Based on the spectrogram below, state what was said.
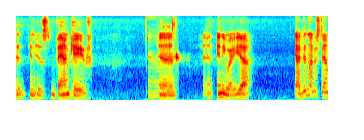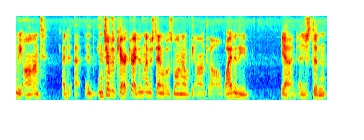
in his van cave. Oh. And, and anyway, yeah, yeah. I didn't understand the aunt. I, I- in terms of character, I didn't understand what was going on with the aunt at all. Why did he? Yeah, I just didn't.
